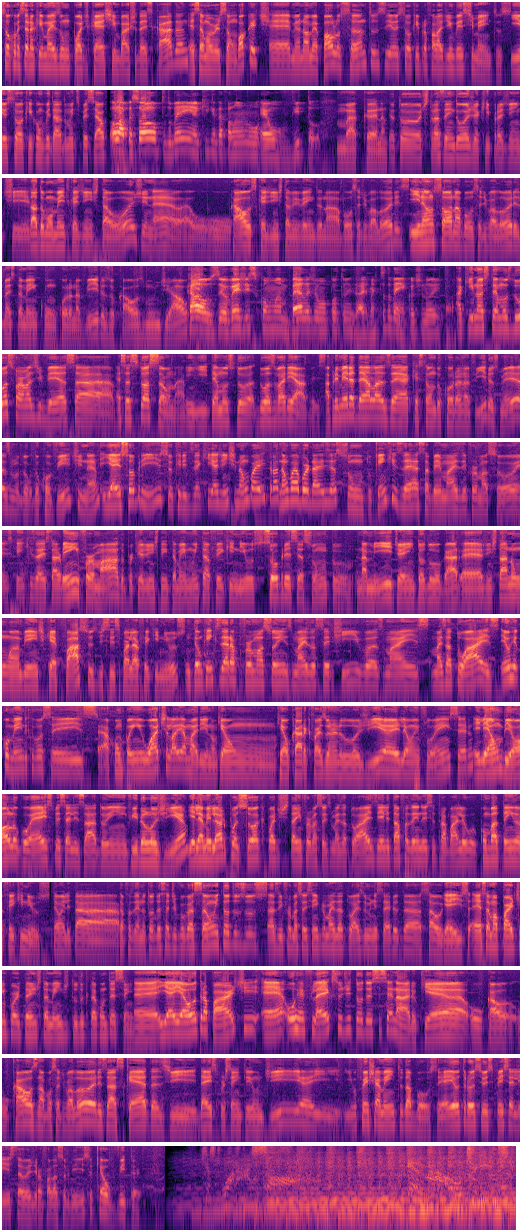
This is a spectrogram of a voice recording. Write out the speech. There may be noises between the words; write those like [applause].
Estou começando aqui mais um podcast embaixo da escada. Essa é uma versão Pocket. É, meu nome é Paulo Santos e eu estou aqui para falar de investimentos. E eu estou aqui com um convidado muito especial. Olá pessoal, tudo bem? Aqui quem tá falando é o Vitor. Bacana. Eu tô te trazendo hoje aqui pra gente, dado o momento que a gente tá hoje, né? O, o caos que a gente tá vivendo na Bolsa de Valores. E não só na Bolsa de Valores, mas também com o coronavírus, o caos mundial. Caos, eu vejo isso como uma bela de uma oportunidade, mas tudo bem, continue Paulo. Aqui nós temos duas formas de ver essa, essa situação, né? E, e temos du duas variáveis. A primeira delas é a questão do coronavírus mesmo, do, do Covid, né? E aí sobre isso, eu queria dizer que a gente não vai, não vai abordar esse assunto. Quem quiser saber mais informações, quem quiser estar bem informado, porque a gente tem também muita fake news sobre esse assunto na mídia, em todo lugar. É, a gente tá num ambiente que é fácil de se espalhar fake news. Então, quem quiser informações mais assertivas, mais, mais atuais, eu recomendo que vocês acompanhem o Atila Yamarino, que é um que é o cara que faz ornitologia, ele é um influencer, ele é um biólogo, é especializado em virologia e ele é a melhor pessoa que pode te dar informações mais atuais e ele tá fazendo esse trabalho combatendo a fake news. Então ele tá, tá fazendo toda essa divulgação e todas as informações sempre mais atuais do Ministério da Saúde. E aí, essa é uma parte importante também de tudo que tá acontecendo. É, e aí a outra parte é o reflexo de todo esse cenário, que é o, caos, o caos na Bolsa de Valores, as quedas de 10% em um dia e, e, o fechamento da Bolsa. E aí eu trouxe o especialista hoje para falar sobre isso, que é o Vitor. Just what I saw in my old dreams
